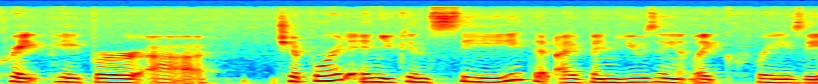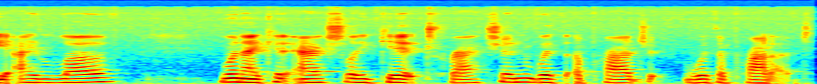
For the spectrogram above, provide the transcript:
Crate Paper uh, chipboard and you can see that I've been using it like crazy I love when I can actually get traction with a project with a product.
